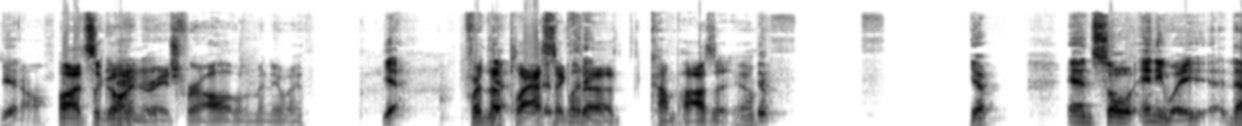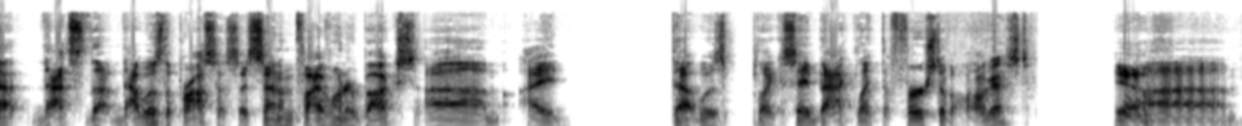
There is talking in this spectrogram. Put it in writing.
You know, Well, that's the going it- rate for all of them anyway. Yeah. For the Yeah, plastic, but it- the composite. Yep. Yep. Yep. And so anyway, that that's the that was the process. I sent him five hundred bucks. Um, I that was like I say back like the first of August. Yeah. Um,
